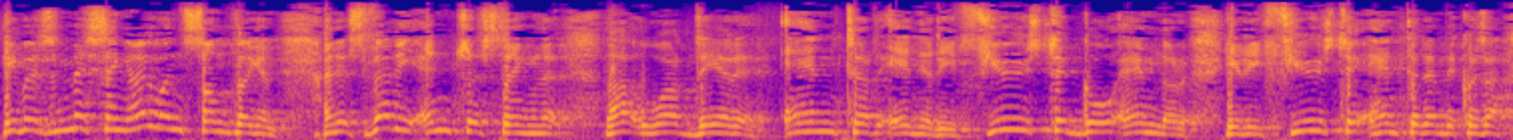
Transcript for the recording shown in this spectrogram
He was missing out on something, and, and it's very interesting that that word there, enter in, he refused to go in, or he refused to enter in, because I,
